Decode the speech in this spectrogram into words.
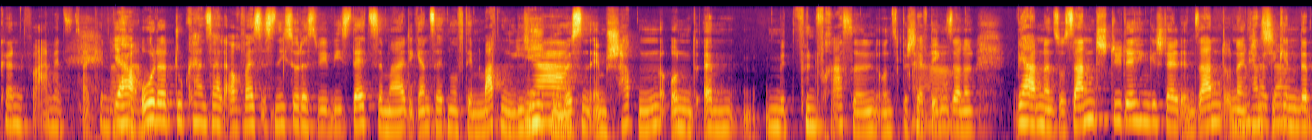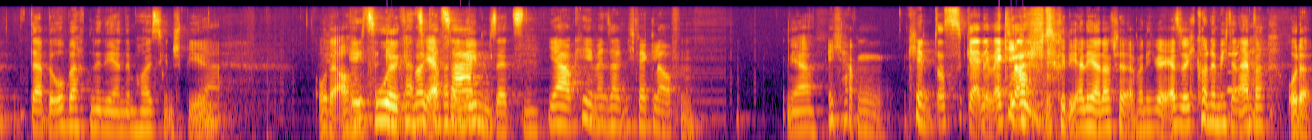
können, vor allem wenn es zwei Kinder Ja, sind. oder du kannst halt auch, weißt du, es ist nicht so, dass wir wie das letzte Mal die ganze Zeit nur auf den Matten liegen Ja. müssen im Schatten und ähm, mit fünf Rasseln uns beschäftigen, Ja. sondern wir haben dann so Sandstühle hingestellt in Sand und dann Ja, kannst du die Kinder da beobachten, wenn die an dem Häuschen spielen. Oder auch im Ich- Pool, ich kannst dich einfach sagen- daneben setzen. Ja, okay, wenn sie halt nicht weglaufen. Ja. Ich habe ein Kind, das gerne wegläuft. Okay, die Alia läuft halt einfach nicht weg. Also ich konnte mich dann einfach, oder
